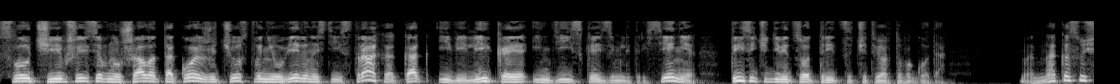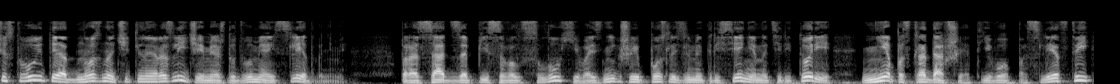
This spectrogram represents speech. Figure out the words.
Случившееся внушало такое же чувство неуверенности и страха, как и Великое Индийское землетрясение 1934 года. Однако существует и одно значительное различие между двумя исследованиями. Просад записывал слухи, возникшие после землетрясения на территории, не пострадавшие от его последствий,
